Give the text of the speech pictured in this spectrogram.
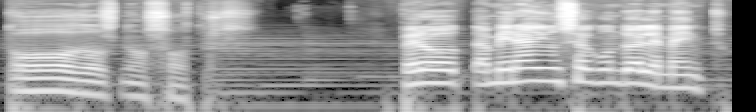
todos nosotros. Pero también hay un segundo elemento.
